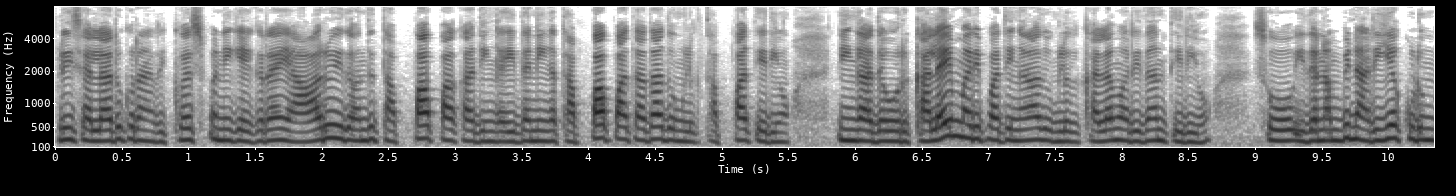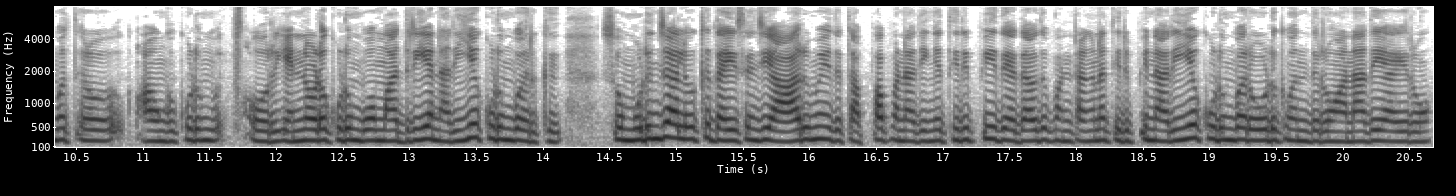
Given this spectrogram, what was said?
ப்ளீஸ் எல்லாருக்கும் நான் ரிக்வெஸ்ட் பண்ணி கேட்குறேன் யாரும் இதை வந்து தப்பாக பார்க்காதீங்க. இதை நீங்கள் தப்பாக பார்த்தா தான் அது உங்களுக்கு தப்பாக தெரியும். நீங்கள் அதை ஒரு கலை மாதிரி பார்த்தீங்கன்னா அது உங்களுக்கு கலை மாதிரி தான் தெரியும். ஸோ இதை நம்பி நிறைய குடும்பத்தை அவங்க குடும்பம் ஒரு என்னோட குடும்பம் மாதிரியே நிறைய குடும்பம் இருக்குது ஸோ முடிஞ்ச அளவுக்கு தயவு செஞ்சு யாருமே இதை தப்பாக பண்ணாதீங்க. திருப்பி இதை ஏதாவது பண்ணிட்டாங்கன்னா திருப்பி நிறைய குடும்ப ரோடுக்கு வந்துடும் அனாதை ஆயிரும்.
